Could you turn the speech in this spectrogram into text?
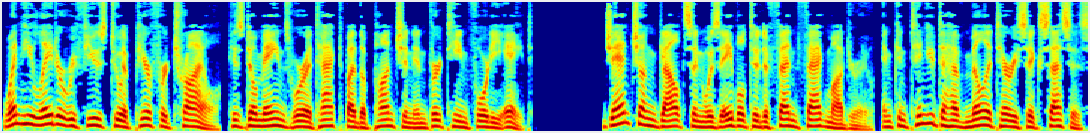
When he later refused to appear for trial, his domains were attacked by the Panchen in 1348. Janchung Galtsen was able to defend Phagmadru, and continued to have military successes,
